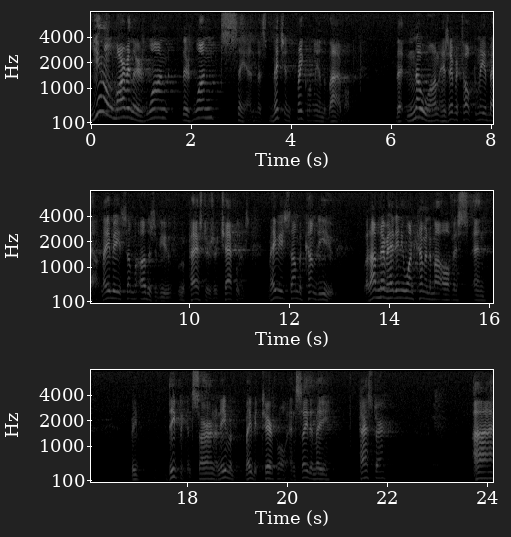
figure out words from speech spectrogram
You know, Marvin, there's one, there's one sin that's mentioned frequently in the Bible that no one has ever talked to me about. Maybe some others of you who are pastors or chaplains, maybe some have come to you. But I've never had anyone come into my office and be deeply concerned and even maybe tearful and say to me, Pastor, I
